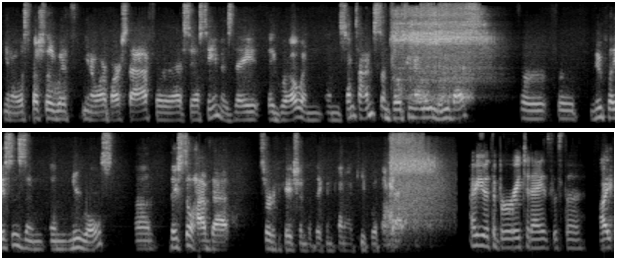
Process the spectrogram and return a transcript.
you know, especially with you know our bar staff or our sales team as they they grow and and sometimes unfortunately leave us for for new places and, and new roles. Um, they still have that certification that they can kind of keep with them. Are you at the brewery today? Is this the? I,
